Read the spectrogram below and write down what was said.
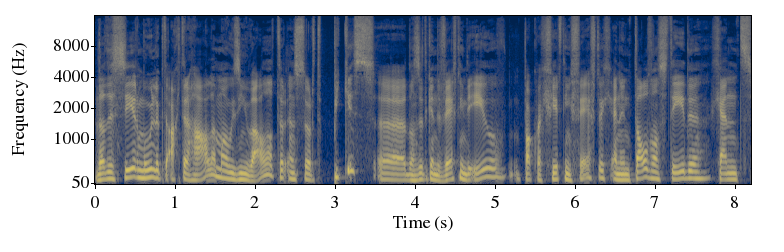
Dat is zeer moeilijk te achterhalen, maar we zien wel dat er een soort piek is. Eh, dan zit ik in de 15e eeuw, pakweg 1450, en in tal van steden, Gent,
